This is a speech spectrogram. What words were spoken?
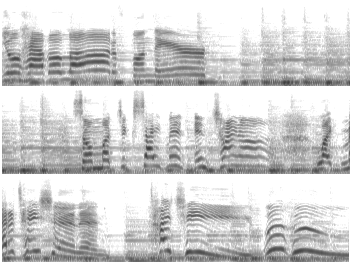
you'll have a lot of fun there. So much excitement in China, like meditation and Tai Chi. Woohoo!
